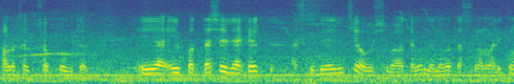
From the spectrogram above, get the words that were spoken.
ভালো থাকে, সব কবুতর। এই এই প্রত্যাশায় রেখে আজকে বিদায় নিচ্ছি। অবশ্যই ভালো থাকবেন ধন্যবাদ। আসসালামু আলাইকুম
